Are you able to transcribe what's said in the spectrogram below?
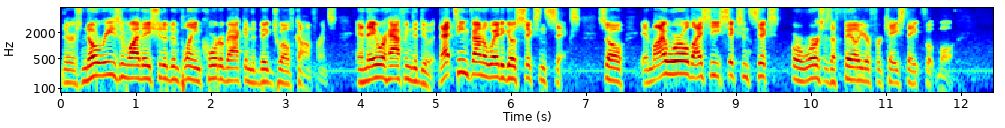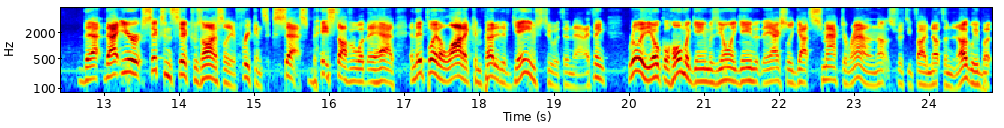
there's no reason why they should have been playing quarterback in the Big 12 conference. And they were having to do it. That team found a way to go six and six. So in my world, I see six and six or worse as a failure for K State football that that year six and six was honestly a freaking success based off of what they had and they played a lot of competitive games too within that i think really the oklahoma game was the only game that they actually got smacked around and that was 55 nothing and ugly but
